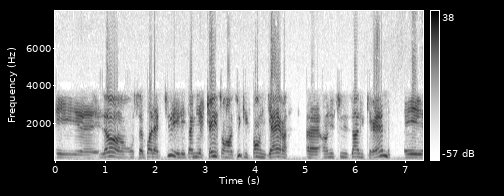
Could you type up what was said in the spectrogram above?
et euh, là, on se bat là-dessus et les Américains sont rendus qu'ils font une guerre euh, en utilisant l'Ukraine et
